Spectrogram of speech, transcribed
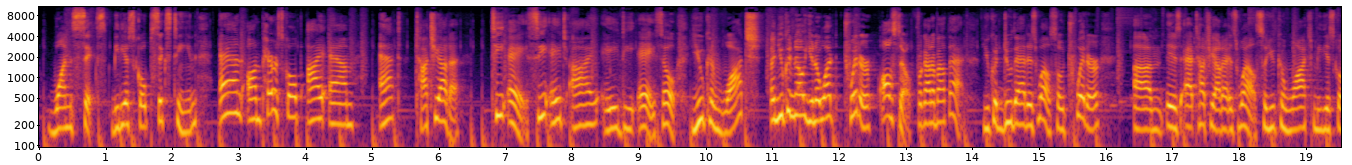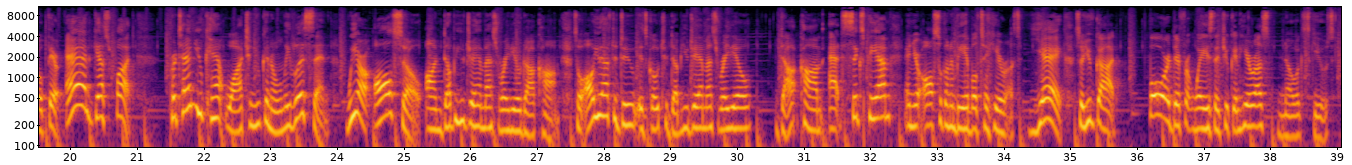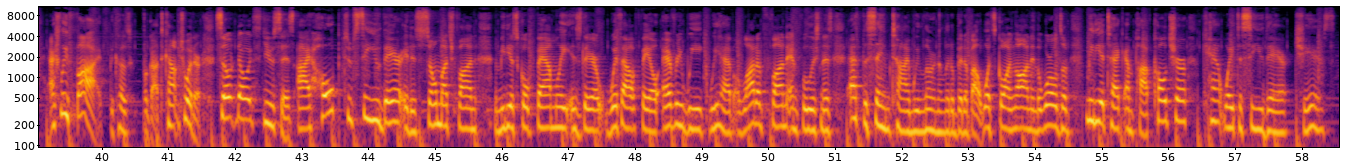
16, Mediascope 16. And on Periscope, I am at Tachiada. T A C H I A D A. So you can watch and you can know, you know what? Twitter also. Forgot about that. You could do that as well. So Twitter um, is at Tachiada as well. So you can watch Mediascope there. And guess what? Pretend you can't watch and you can only listen. We are also on WJMSradio.com. So all you have to do is go to WJMSradio.com at 6 p.m. and you're also going to be able to hear us. Yay! So you've got four different ways that you can hear us. No excuse. Actually, five, because forgot to count Twitter. So, no excuses. I hope to see you there. It is so much fun. The Mediascope family is there without fail every week. We have a lot of fun and foolishness. At the same time, we learn a little bit about what's going on in the worlds of media tech and pop culture. Can't wait to see you there. Cheers.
